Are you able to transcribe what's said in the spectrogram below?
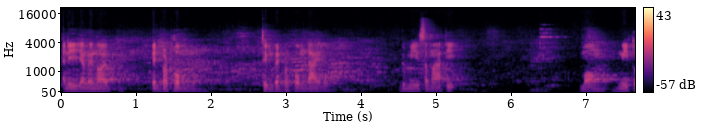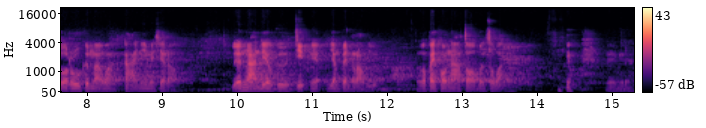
อันนี้อย่างน้อยๆเป็นพระพรหมถึงเป็นพระพรหมได้เลยคือมีสมาธิ มองมีตัวรู้ขึ้นมาว่ากายนี้ไม่ใช่เรา เหลืองานเดียวคือจิตเนี่ยยังเป็นเราอยู่แล้วก็ไปภาวนาต่อบนสวรรค์นี้นะ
